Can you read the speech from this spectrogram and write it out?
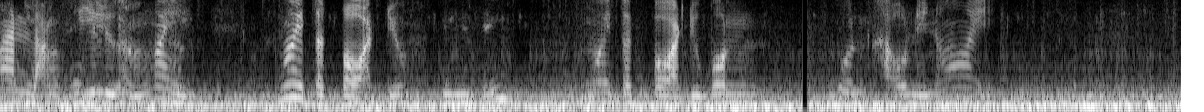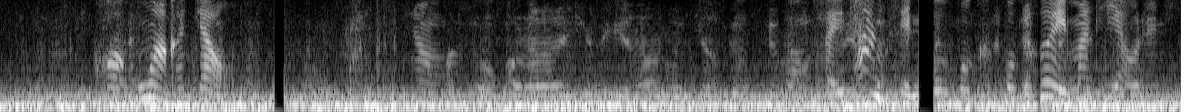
บ้านหลังสีเหลืองง่อยง่อยตัดปอดอยู่ง่อยตัดปอดอยู่บนบนเขาน้อยๆคอกงัวเข้าเจ้าพี่น้องเบิ้ง Ja, bara 24 kunskapskrav. ต้องใส่ ทางเส้นบ่บ่บ่เคยมาเที่ยวเลยนี่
